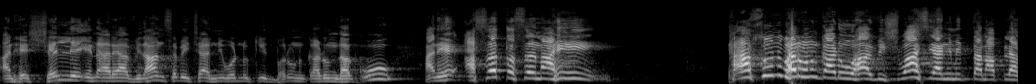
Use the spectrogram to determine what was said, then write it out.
आणि हे शल्य येणाऱ्या विधानसभेच्या निवडणुकीत भरून काढून दाखवू. आणि हे असं तसं नाही. ठासून भरून काढू हा विश्वास या निमित्तानं आपल्या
